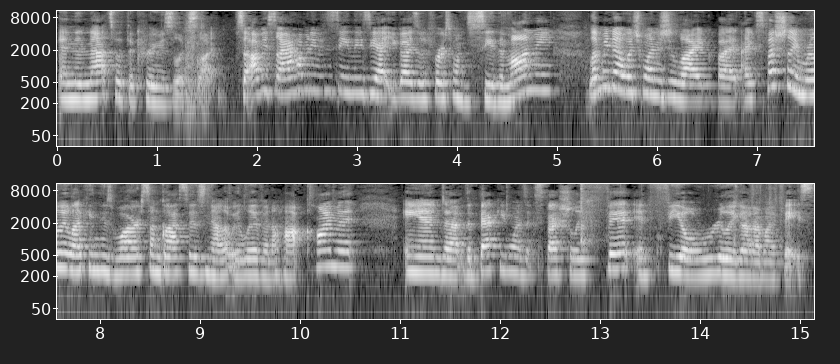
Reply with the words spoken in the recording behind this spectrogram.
And then that's what the cruise looks like. So obviously I haven't even seen these yet. You guys are the first ones to see them on me. Let me know which ones you like, but I especially am really liking these water sunglasses now that we live in a hot climate. And uh, the Becky ones especially fit and feel really good on my face.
